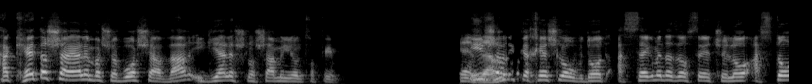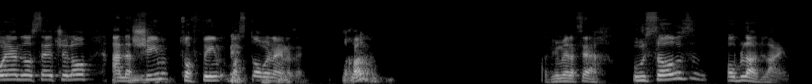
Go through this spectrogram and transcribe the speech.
הקטע שהיה להם בשבוע שעבר הגיע לשלושה מיליון צופים. כן, אי אפשר להתכחש לעובדות, הסגמנט הזה עושה את שלו, ה story line הזה עושה את שלו, אנשים צופים ב story line הזה. נכון. אז מי מנצח? אוסוס או Bloodline?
